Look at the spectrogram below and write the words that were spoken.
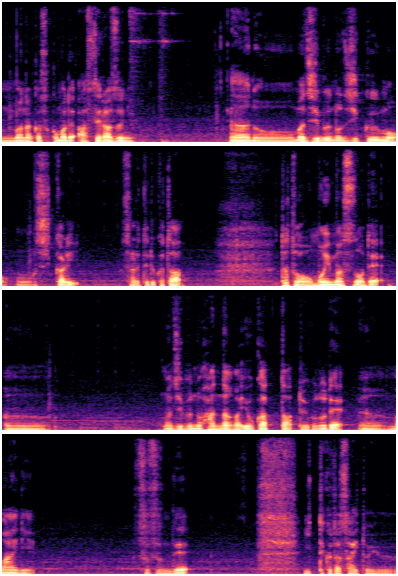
うん、まあなんかそこまで焦らずに、あのー、まあ、自分の軸もしっかりされてる方だとは思いますので、うんまあ、自分の判断が良かったということで、うん、前に進んで行ってくださいという、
